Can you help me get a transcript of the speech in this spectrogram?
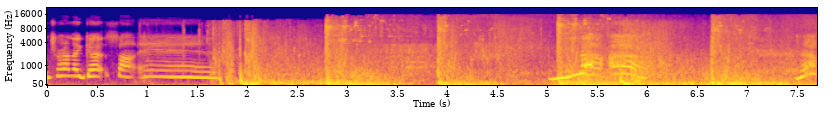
I'm trying to get something. No! No!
